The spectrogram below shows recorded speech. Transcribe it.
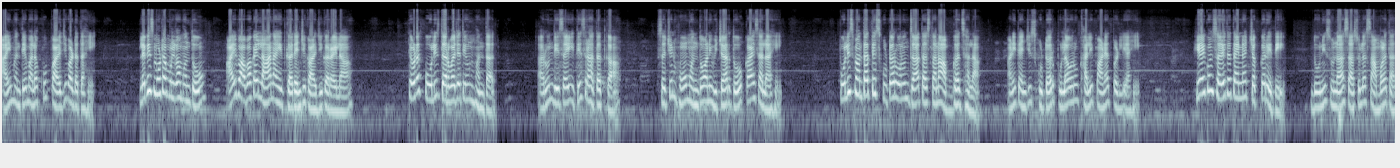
आई म्हणते मला खूप काळजी वाटत आहे. लगेच मोठा मुलगा म्हणतो आई बाबा काही लहान आहेत का त्यांची काळजी करायला? तेवढ्यात पोलीस दरवाजात येऊन म्हणतात अरुण देसाई इथेच राहतात का? सचिन हो म्हणतो आणि विचारतो काय झालं आहे? पोलीस म्हणतात ते स्कूटरवरून जात असताना अपघात झाला आणि त्यांची स्कूटर पुलावरून खाली पाण्यात पडली आहे. हे ऐकून सरिताताईंना चक्कर येते. दोन्ही सुना सासूला सांभाळतात.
